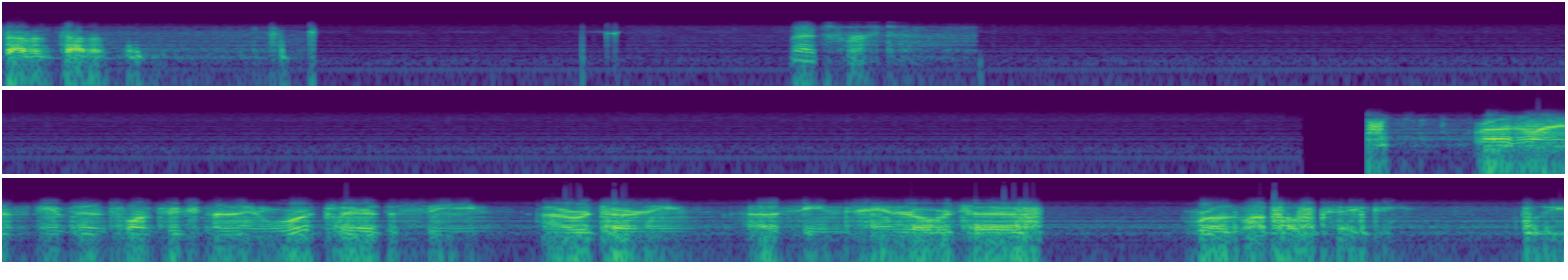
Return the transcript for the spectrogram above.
seven seven. That's correct. Rosemont, ambulance one six nine. We're clear at the scene. Uh, returning. Uh, scene's handed over to Rosemont Public Safety Police.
